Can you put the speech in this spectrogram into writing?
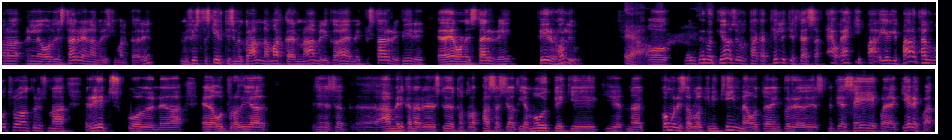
bara hreinlega orðin stærri en ameríski markaðurinn með fyrsta skipti sem einhver annar markaður en Ameríka er miklu stærri fyrir, eða er honum stærri fyrir Hollywood já, og þeir þurfa að gera sig og taka tillit til þessa, já, ekki bara, ég er ekki bara að tala um út frá einhverju svona ritskoðun eða, eða út frá því að sagt, uh, Amerikanar eru stöðut náttúrulega að passa sig á því að ekki hérna, kommunistaflokkin í Kína út af einhverju veist, með því að segja eitthvað eða gera eitthvað.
